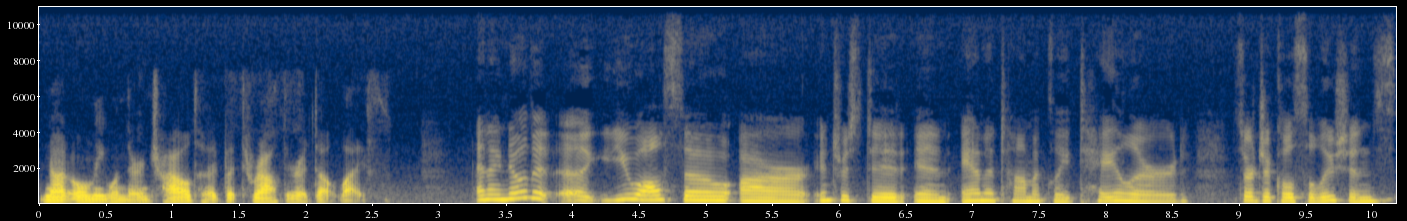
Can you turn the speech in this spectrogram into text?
not only when they're in childhood but throughout their adult life and i know that uh, you also are interested in anatomically tailored surgical solutions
